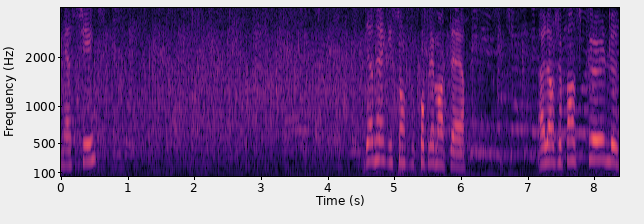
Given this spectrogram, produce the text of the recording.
Merci. Dernière question complémentaire. Alors, je pense que le,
